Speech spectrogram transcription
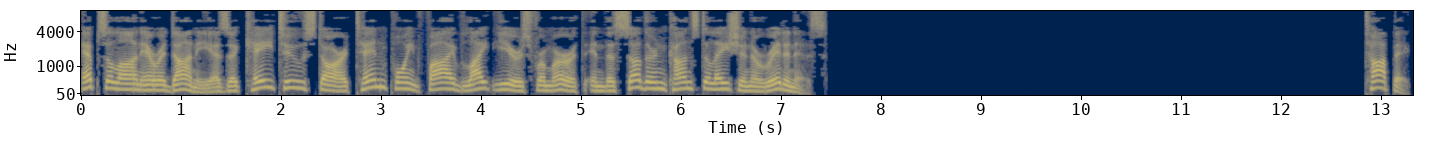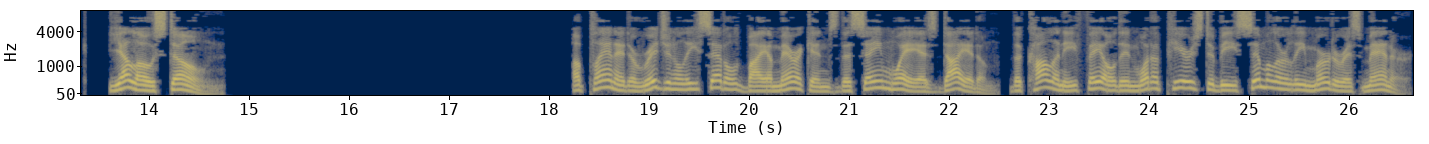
Epsilon Eridani is a K2 star 10.5 light-years from Earth in the southern constellation Eridanus. Topic: Yellowstone A planet originally settled by Americans the same way as Diadem, the colony failed in what appears to be similarly murderous manner.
